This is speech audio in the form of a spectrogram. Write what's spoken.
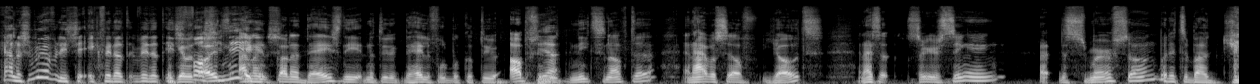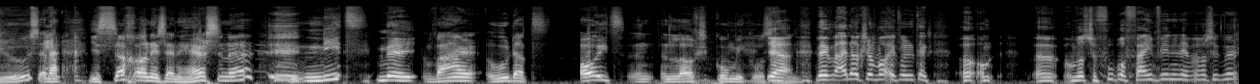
gaan een smurflied zingen. Ik vind dat, vind dat Ik iets heb het ooit aan een fascinerends. Canadees die natuurlijk de hele voetbalcultuur absoluut Ja. niet snapte. En hij was zelf Joods. En hij zei, so you're singing uh, the Smurf song, but it's about Jews. en hij, je zag gewoon in zijn hersenen niet Nee. waar, hoe dat ooit een, een logische combi kon Ja, zijn. nee, maar en ook zo mooi. Ik vond de tekst. om, eh, omdat ze voetbal fijn vinden. Was ik weer?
